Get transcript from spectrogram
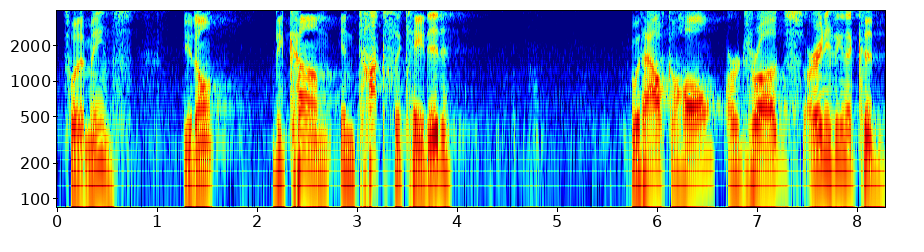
That's what it means. You don't become intoxicated with alcohol or drugs or anything that could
